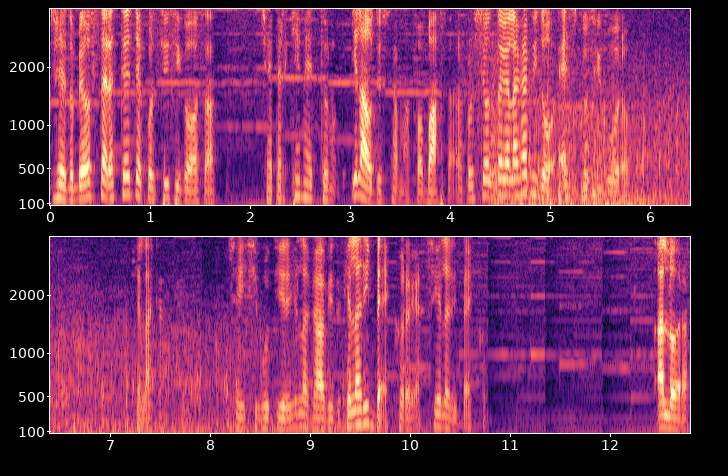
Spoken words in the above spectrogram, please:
Cioè, dobbiamo stare attenti a qualsiasi cosa. Cioè, perché mettono... Io la odio sta mappa, basta. La prossima volta che la capito, esco sicuro. Che la capito. Cioè, si può dire che la capito. Che la ribecco, ragazzi, che la ribecco. Allora.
